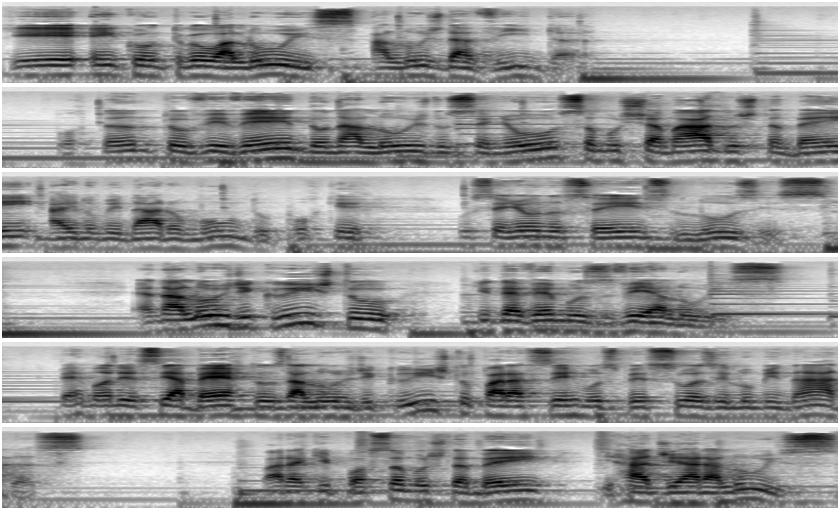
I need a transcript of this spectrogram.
que encontrou a luz, a luz da vida. Portanto, vivendo na luz do Senhor, somos chamados também a iluminar o mundo, porque o Senhor nos fez luzes. É na luz de Cristo que devemos ver a luz permanecer abertos à luz de Cristo para sermos pessoas iluminadas, para que possamos também irradiar a luz.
